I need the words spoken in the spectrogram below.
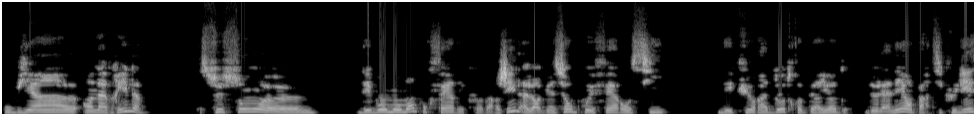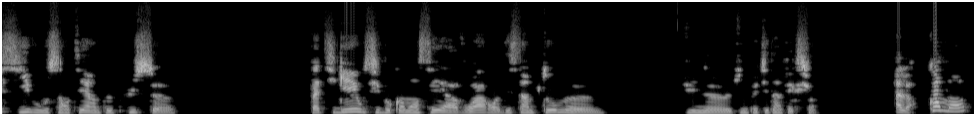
ou bien euh, en avril. Ce sont euh, des bons moments pour faire des cures d'argile. Alors bien sûr, vous pouvez faire aussi des cures à d'autres périodes de l'année, en particulier si vous vous sentez un peu plus euh, fatigué ou si vous commencez à avoir des symptômes d'une d'une petite infection. Alors, comment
